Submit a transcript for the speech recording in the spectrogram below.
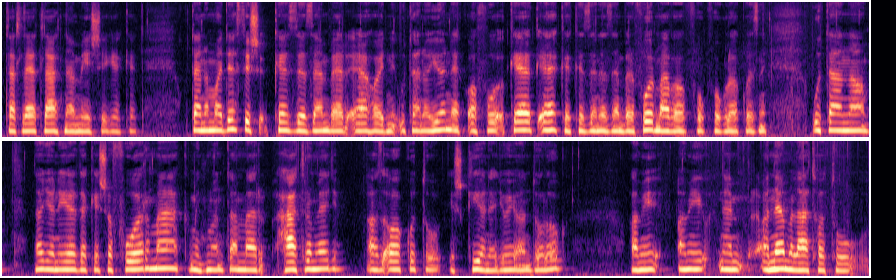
tehát lehet látni a mélységeket. Utána majd ezt is kezdi az ember elhagyni, utána jönnek, a, kell, el kell kezdeni az ember formával fog foglalkozni. Utána nagyon érdekes a formák, mint mondtam, már hátra megy az alkotó, és kijön egy olyan dolog, ami, ami nem, a nem látható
